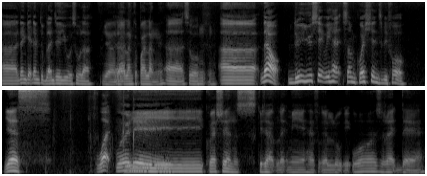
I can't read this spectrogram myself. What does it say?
Uh, then get them to belanja you also lah. Yeah, dah alang kepalang eh. Uh, so uh, now, do you say we had some questions before? Yes. What were they? Three questions. Kejap, let me have a look. It was right there.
